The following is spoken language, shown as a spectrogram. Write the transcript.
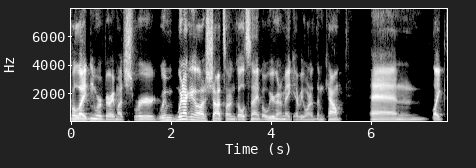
the Lightning were very much we're we're not getting a lot of shots on goal tonight, but we're going to make every one of them count. And like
